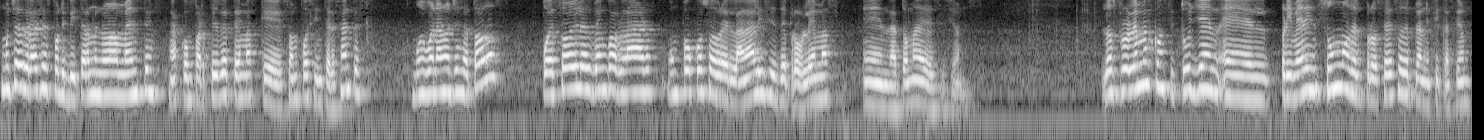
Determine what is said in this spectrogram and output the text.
muchas gracias por invitarme nuevamente a compartir de temas que son pues interesantes. Muy buenas noches a todos. Pues hoy les vengo a hablar un poco sobre el análisis de problemas en la toma de decisiones. Los problemas constituyen el primer insumo del proceso de planificación.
